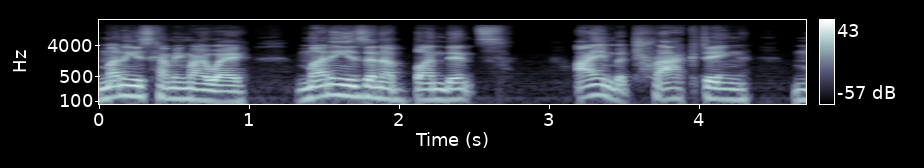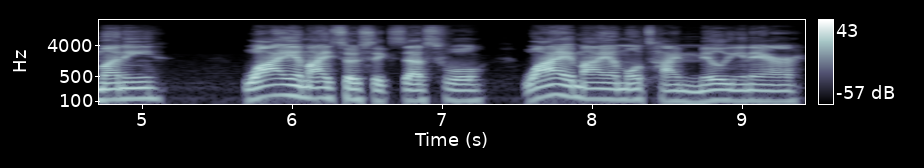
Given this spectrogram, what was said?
Money is coming my way. Money is in abundance. I am attracting money. Why am I so successful? Why am I a multimillionaire?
